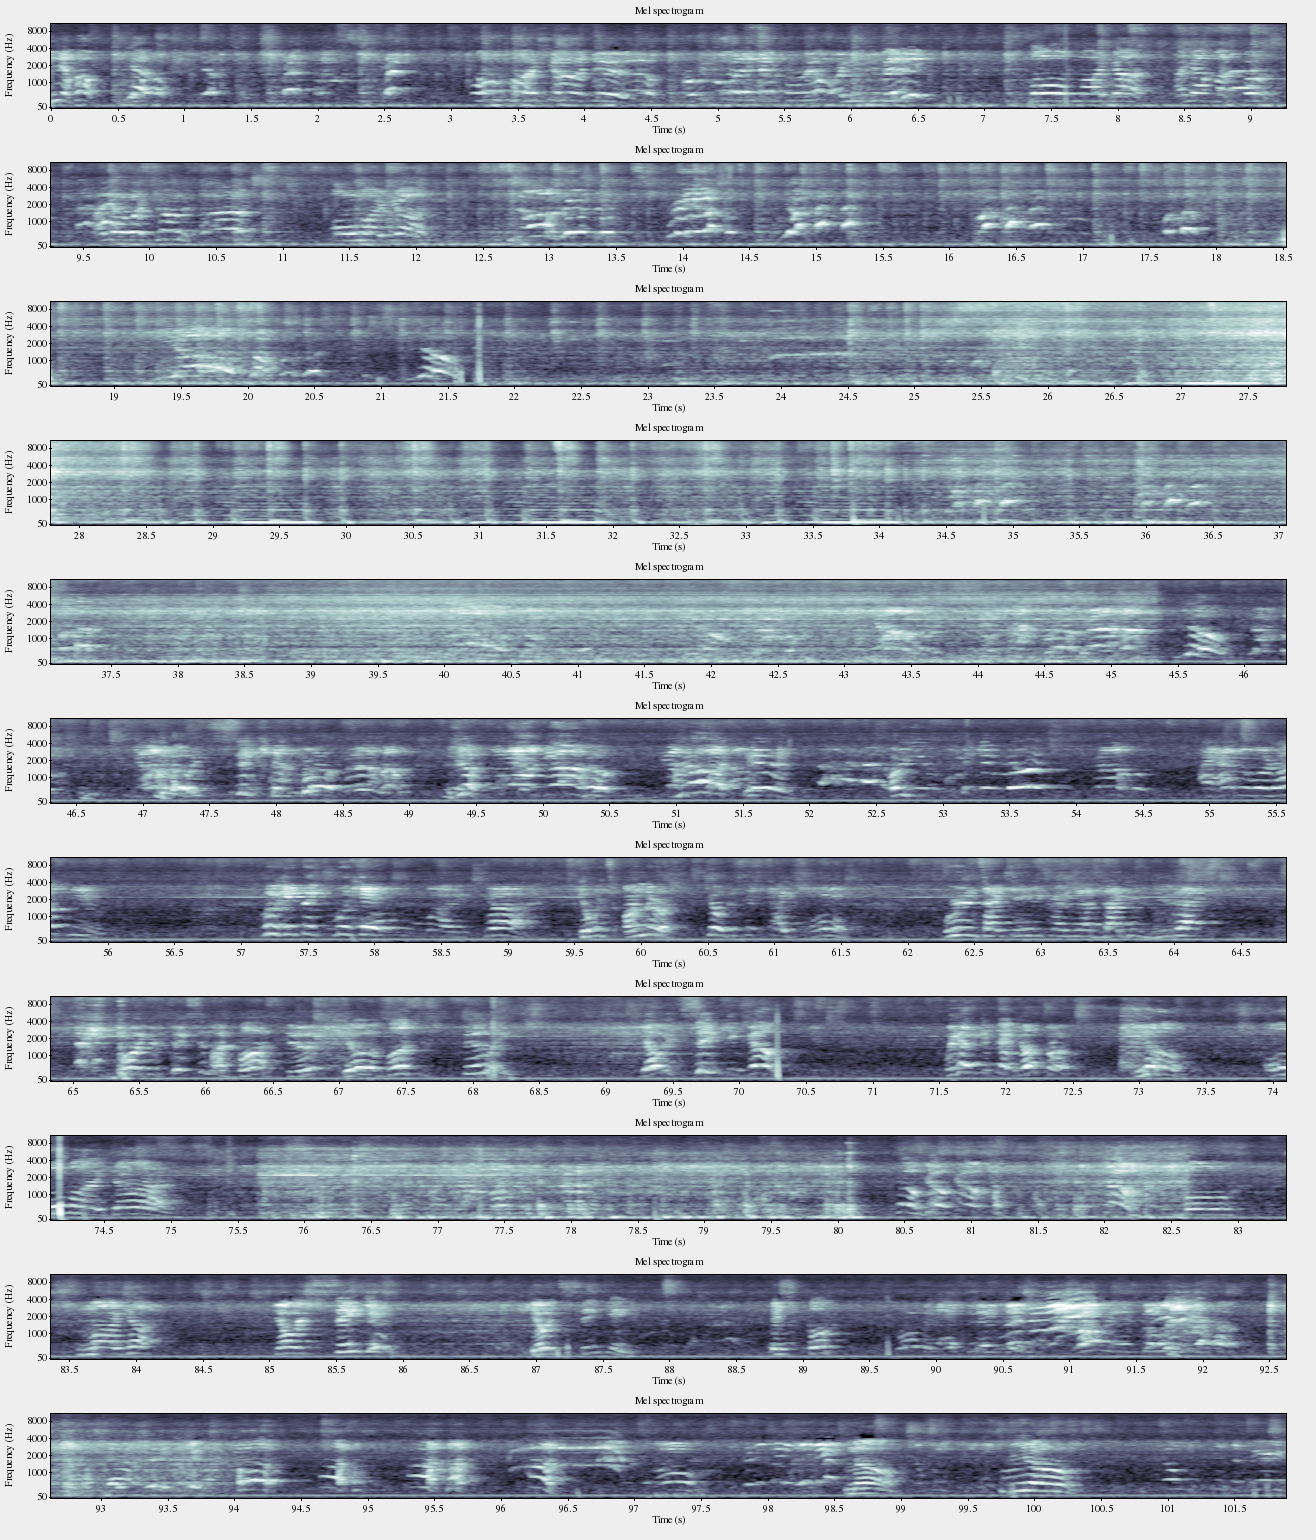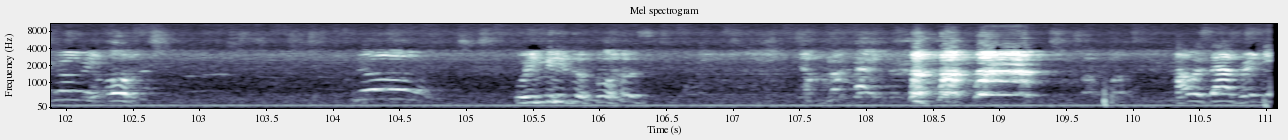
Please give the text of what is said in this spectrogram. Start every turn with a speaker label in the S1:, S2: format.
S1: Oh my god, dude. Are we going in there for real? Are you committed? Oh my god. I got my phone. I got electronic. Oh my god. No.
S2: Right now. Did I just do that?
S1: Bro, you're fixing my bus, dude. Yo, the bus is filling. Yo, it's sinking. Go. We gotta get that GoPro. Yo. Oh my god. Go, go, go. Go. Oh my god. Yo, it's sinking. Yo, it's sinking. It's full. Robin, it's sinking. Robin, it's going down. It's sinking. Oh, oh, oh, oh. Oh. No.
S2: No, it's disappearing from me.
S1: Oh,
S2: No.
S1: we need the bus.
